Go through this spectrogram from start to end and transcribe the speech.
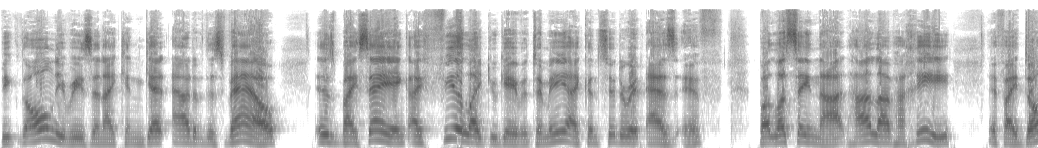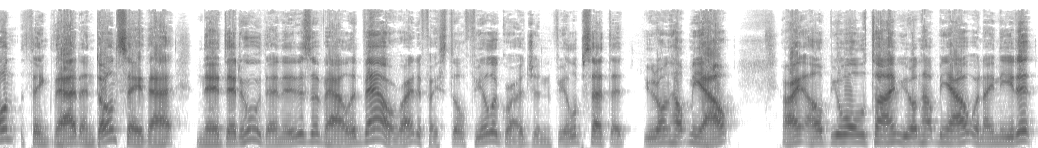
The only reason I can get out of this vow is by saying, I feel like you gave it to me. I consider it as if. But let's say not. Halav hachi. If I don't think that and don't say that, nederhu, then it is a valid vow, right? If I still feel a grudge and feel upset that you don't help me out, all right, I'll help you all the time. You don't help me out when I need it.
